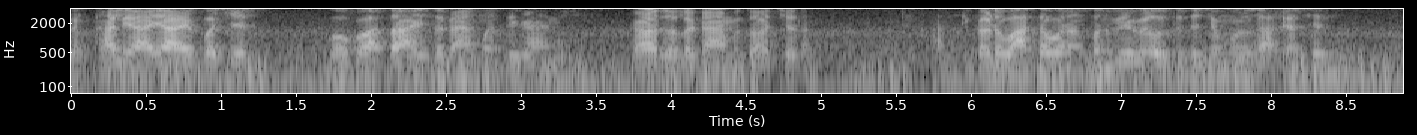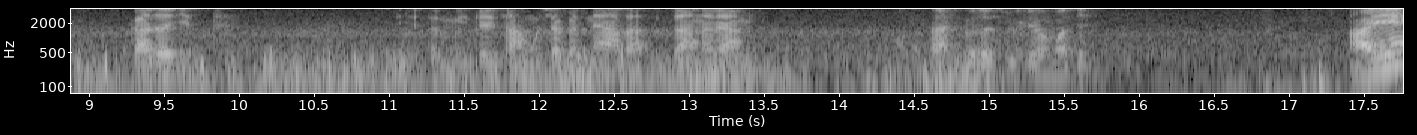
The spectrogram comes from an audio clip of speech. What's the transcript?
तर खाली आई आहे बसेल. बघू आता आईचं काय म्हणते काय नाही. काय झालं काय म्हणतो अचानक. आणि तिकडं वातावरण पण वेगळं होतं त्याच्यामुळे झाले असेल. कदाचित. ते तर मी काही सांगू शकत नाही आता आता जाणार आहे आम्ही. आता काय केलंच व्हिडिओमध्ये आई!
